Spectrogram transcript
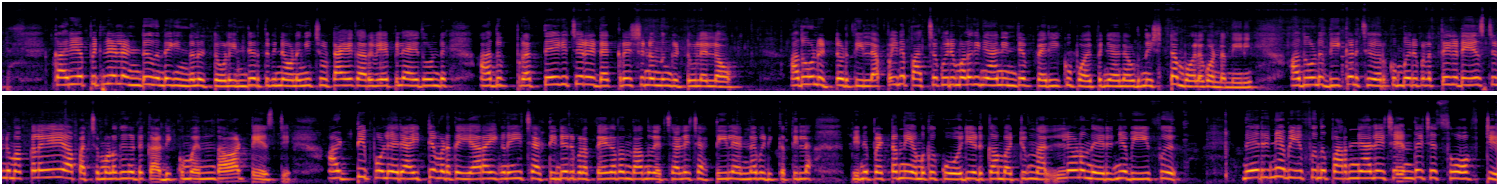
കരിവേപ്പിന്റെ ഉണ്ട് എന്നുണ്ടെങ്കിൽ നിങ്ങൾ ഇട്ടോളൂ. എന്റെ അടുത്ത് പിന്നെ ഉണങ്ങി ചൂട്ടായ കറിവേപ്പില ആയതുകൊണ്ട് അത് പ്രത്യേകിച്ചൊരു ഡെക്കറേഷൻ ഒന്നും കിട്ടൂലല്ലോ. അതുകൊണ്ട് ഇട്ടെടുത്തില്ല. അപ്പോൾ ഇതിന്റെ പച്ചക്കുരുമുളക് ഞാൻ എന്റെ പെരീക്ക് പോയപ്പോൾ ഞാൻ അവിടുന്ന് ഇഷ്ടം പോലെ കൊണ്ടുവന്നീനി. അതുകൊണ്ട് ദീക്കണ് ചേർക്കുമ്പോൾ ഒരു പ്രത്യേക ടേസ്റ്റ് ഉണ്ട്. മക്കളെ ആ പച്ചമുളക് ഇങ്ങോട്ട് കടിക്കുമ്പോൾ എന്താ ടേസ്റ്റ് അടിപൊളി ഒരു ഐറ്റം ഇവിടെ തയ്യാറായിക്കണം. ഈ ചട്ടീന്റെ ഒരു പ്രത്യേകത എന്താണെന്ന് വെച്ചാൽ ചട്ടിയിൽ എണ്ണ പിടിക്കത്തില്ല. പിന്നെ പെട്ടെന്ന് നമുക്ക് കോരി എടുക്കാൻ പറ്റും. നല്ലോണം നെരിഞ്ഞ ബീഫ് നെരിഞ്ഞ ബീഫ് എന്ന് പറഞ്ഞാൽ എന്താ വെച്ചാൽ സോഫ്റ്റ്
